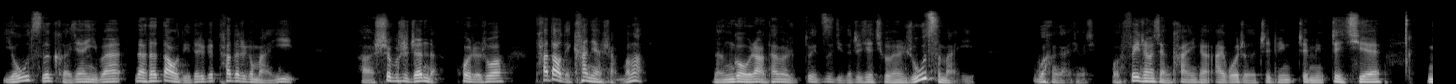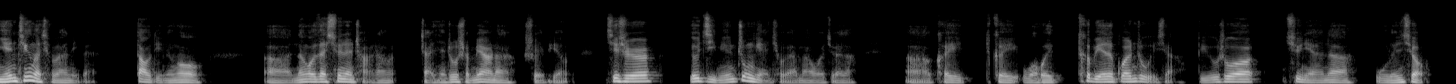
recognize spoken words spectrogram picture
由此可见一斑。那他到底的这个他的这个满意啊，是不是真的？或者说他到底看见什么了，能够让他们对自己的这些球员如此满意？我很感兴趣，我非常想看一看爱国者的这批这名这些年轻的球员里边，到底能够呃能够在训练场上展现出什么样的水平？其实。有几名重点球员吧，我觉得，啊，可以可以，我会特别的关注一下。比如说去年的五轮秀，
